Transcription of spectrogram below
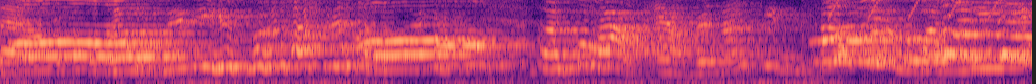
แล้วโอ้หนูไม่มีเพื่อนแล้วก็แบบแอบไปนั่งกินข้าวอยู่คนเดียว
